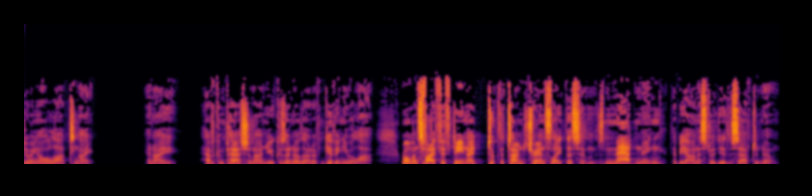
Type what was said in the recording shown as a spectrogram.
doing a whole lot tonight. And I have compassion on you because I know that I'm giving you a lot. Romans 5:15. I took the time to translate this. It was maddening to be honest with you this afternoon.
